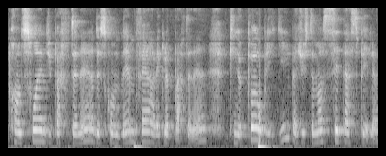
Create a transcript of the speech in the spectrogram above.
prendre soin du partenaire, de ce qu'on aime faire avec le partenaire, puis ne pas oublier ben, justement cet aspect-là.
